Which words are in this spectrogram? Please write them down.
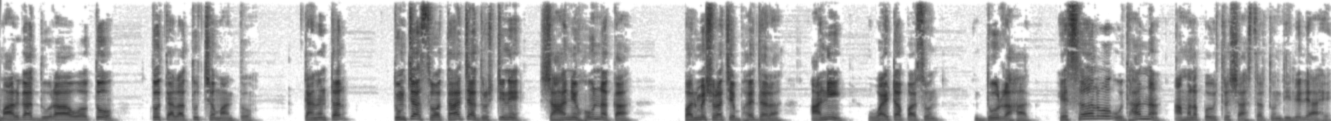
मार्गात दुरावतो तो त्याला तुच्छ मानतो. त्यानंतर तुमच्या स्वतःच्या दृष्टीने शहाणे होऊ नका. परमेश्वराचे भय धरा आणि वाईटापासून दूर राहात हे सर्व उदाहरणं आम्हाला पवित्र शास्त्रातून दिलेले आहे.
